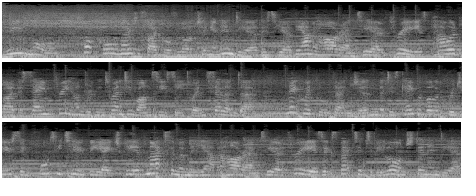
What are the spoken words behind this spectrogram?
Read more. Top 4 motorcycles launching in India this year. The Yamaha MT-03 is powered by the same 321cc twin-cylinder, liquid-cooled engine that is capable of producing 42 bhp of maximum. The Yamaha MT-03 is expected to be launched in India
